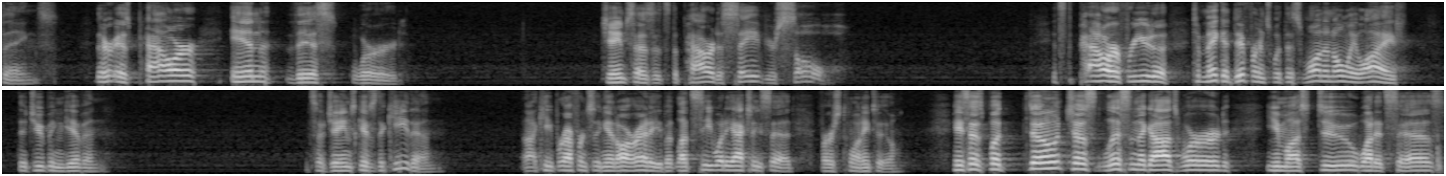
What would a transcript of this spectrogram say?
things. There is power in this Word. James says it's the power to save your soul. It's the power for you to, to make a difference with this one and only life that you've been given. And so James gives the key then. And I keep referencing it already, but let's see what he actually said. Verse 22. He says, But don't just listen to God's word, you must do what it says.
